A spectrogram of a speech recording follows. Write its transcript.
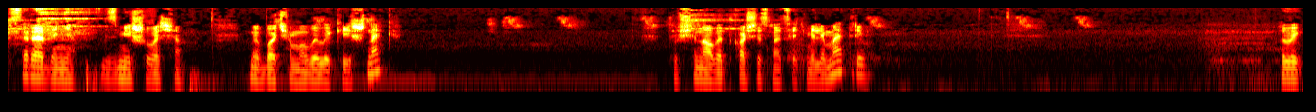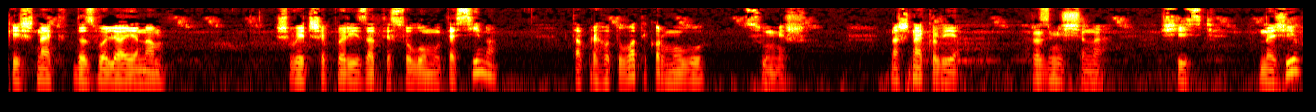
Всередині змішувача ми бачимо великий шнек. Товщина витка 16 мм. Великий шнек дозволяє нам швидше порізати солому та сіно та приготувати кормову суміш. На шнекові розміщено 6 ножів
